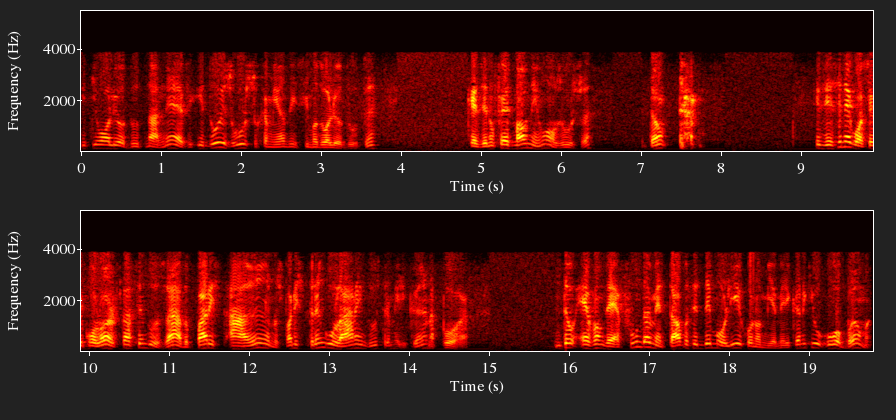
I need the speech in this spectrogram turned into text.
que tinha um oleoduto na neve e dois ursos caminhando em cima do oleoduto, né? Quer dizer, não fez mal nenhum aos ursos, né? Então, quer dizer, esse negócio ecológico está sendo usado para, há anos para estrangular a indústria americana, porra. Então, é, vamos dizer, é fundamental você demolir a economia americana, que o Obama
